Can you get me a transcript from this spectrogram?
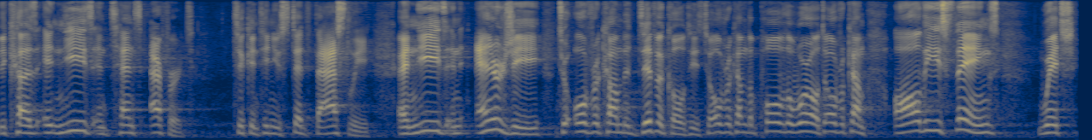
Because it needs intense effort to continue steadfastly and needs an energy to overcome the difficulties, to overcome the pull of the world, to overcome all these things which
